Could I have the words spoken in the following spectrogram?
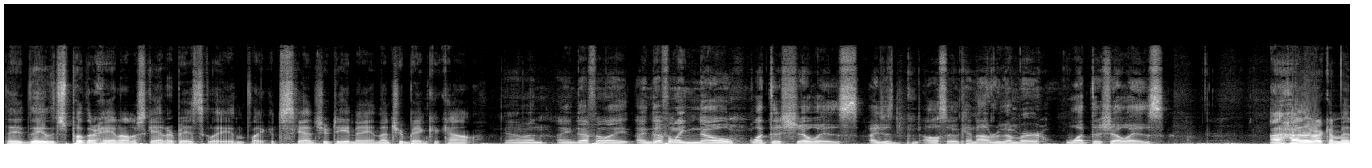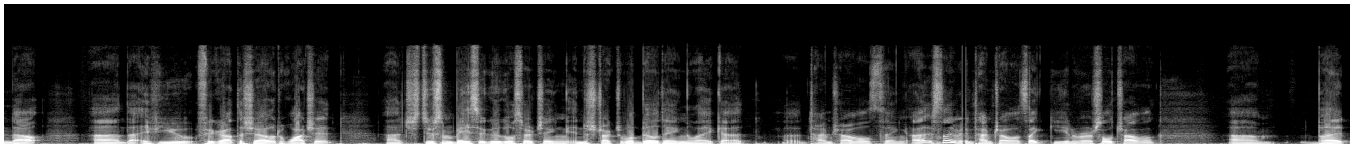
They they just put their hand on a scanner basically, and like it scans your DNA, and that's your bank account. Yeah, man. I definitely I definitely know what this show is. I just also cannot remember what the show is. I highly recommend out uh, that if you figure out the show to watch it, uh, just do some basic Google searching, indestructible building, like a time travel thing. Uh, it's not even time travel; it's like universal travel. Um, but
